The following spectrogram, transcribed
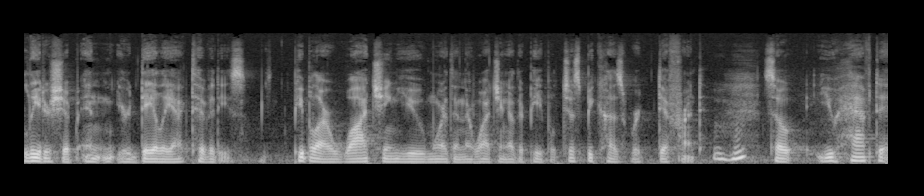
leadership in your daily activities. People are watching you more than they're watching other people just because we're different. Mm-hmm. So you have to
